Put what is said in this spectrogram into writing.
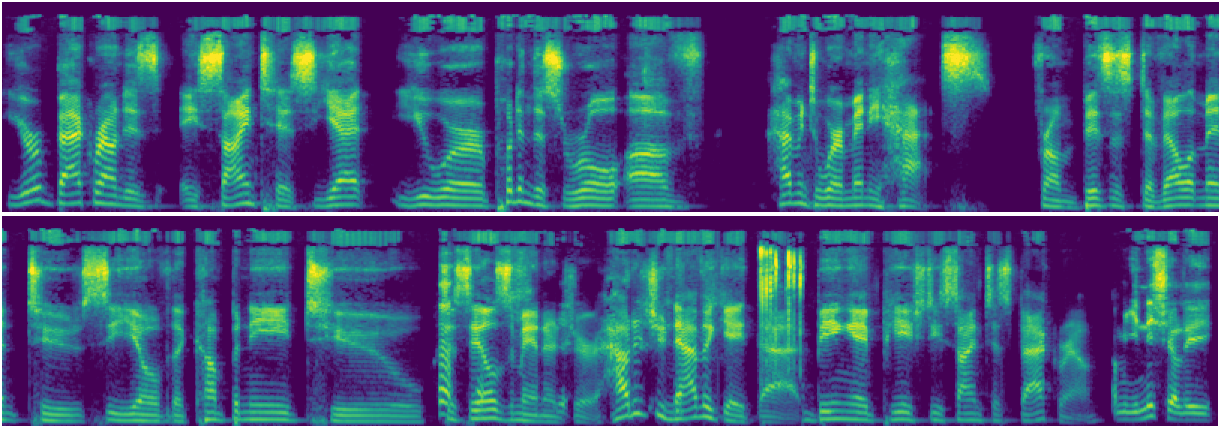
your background is a scientist yet you were put in this role of having to wear many hats from business development to CEO of the company to to sales manager. How did you navigate that being a PhD scientist background? I mean initially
